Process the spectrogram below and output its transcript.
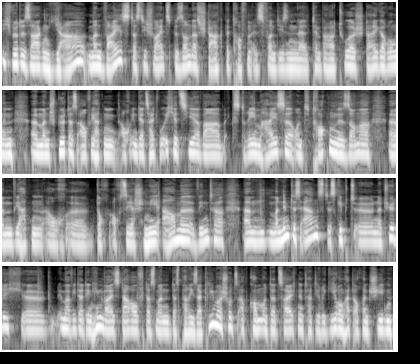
Ich würde sagen, ja. Man weiß, dass die Schweiz besonders stark betroffen ist von diesen äh, Temperatursteigerungen. Äh, man spürt das auch. Wir hatten auch in der Zeit, wo ich jetzt hier war, extrem heiße und trockene Sommer. Ähm, wir hatten auch äh, doch auch sehr schneearme Winter. Ähm, man nimmt es ernst. Es gibt äh, natürlich äh, immer wieder den Hinweis darauf, dass man das Pariser Klimaschutzabkommen unterzeichnet hat. Die Regierung hat auch entschieden,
